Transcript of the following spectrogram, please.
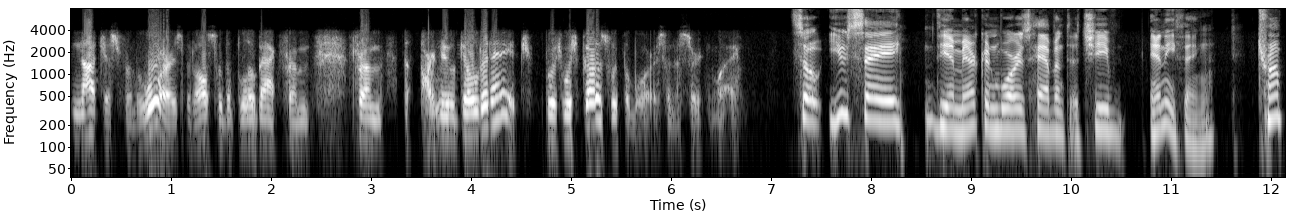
not just from the wars, but also the blowback from from the, our new Gilded Age, which which goes with the wars in a certain way. So you say the American wars haven't achieved anything. Trump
